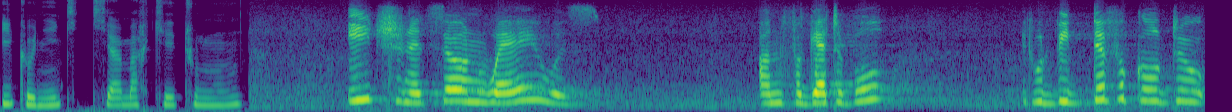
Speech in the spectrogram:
iconique qui a marqué tout le monde. Each in its own way was unforgettable. It would be difficult to.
